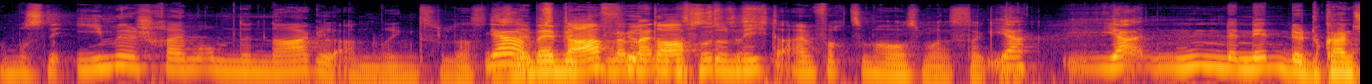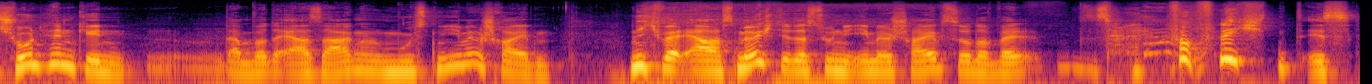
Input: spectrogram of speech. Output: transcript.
Man muss eine E-Mail schreiben, um einen Nagel anbringen zu lassen. Ja, Selbst weil- dafür man- darfst du nicht einfach zum Hausmeister gehen. Ja, ja, du kannst schon hingehen. Dann würde er sagen, du musst eine E-Mail schreiben. Nicht, weil er es möchte, dass du eine E-Mail schreibst, oder weil es halt verpflichtend ist.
